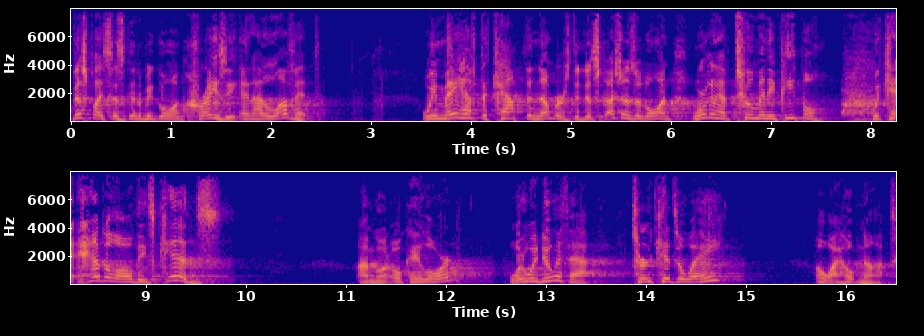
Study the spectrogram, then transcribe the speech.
This place is going to be going crazy, and I love it. We may have to cap the numbers. The discussions are going, we're going to have too many people. We can't handle all these kids. I'm going, okay, Lord, what do we do with that? Turn kids away? Oh, I hope not.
